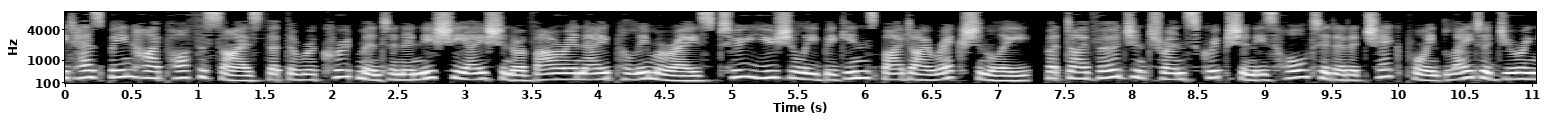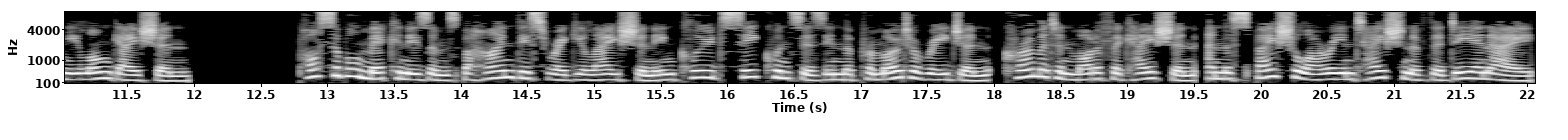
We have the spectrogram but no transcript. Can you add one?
It has been hypothesized that the recruitment and initiation of RNA polymerase II usually begins bidirectionally, but divergent transcription is halted at a checkpoint later during elongation. Possible mechanisms behind this regulation include sequences in the promoter region, chromatin modification, and the spatial orientation of the DNA.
